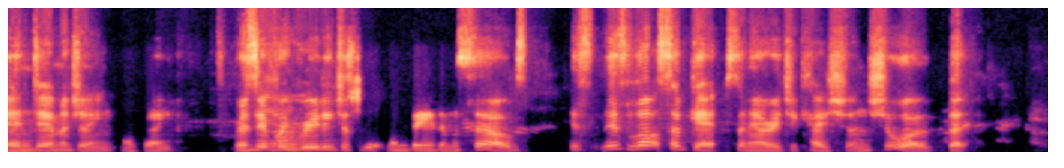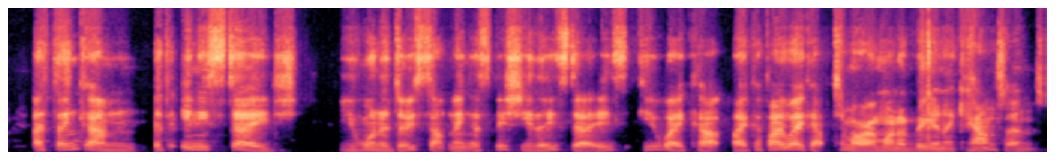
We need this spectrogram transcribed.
and Mhm. damaging, I think. Whereas if we really just let them be themselves, there's, there's lots of gaps in our education, sure. But I think um, if any stage you want to do something, especially these days, if you wake up, like if I wake up tomorrow and want to be an accountant,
